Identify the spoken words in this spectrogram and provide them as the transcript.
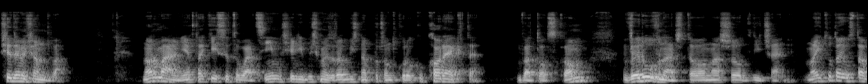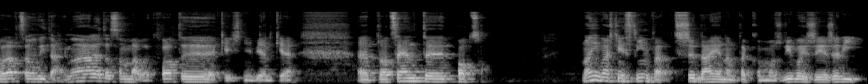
72. Normalnie w takiej sytuacji musielibyśmy zrobić na początku roku korektę VAT-owską, wyrównać to nasze odliczenie. No i tutaj ustawodawca mówi tak, no ale to są małe kwoty, jakieś niewielkie e, procenty, po co? No i właśnie Slim VAT 3 daje nam taką możliwość, że jeżeli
